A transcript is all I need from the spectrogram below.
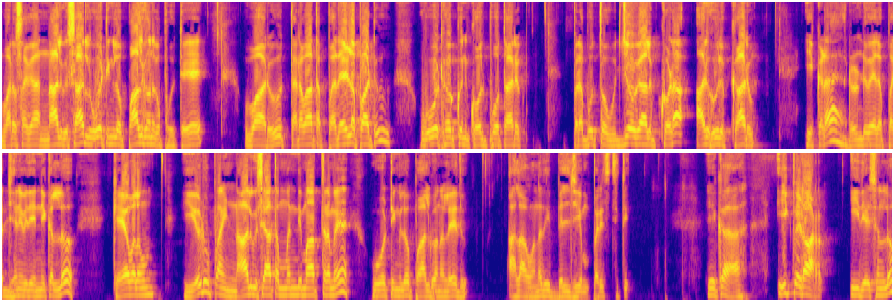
వరుసగా నాలుగు సార్లు ఓటింగ్లో పాల్గొనకపోతే వారు తర్వాత పదేళ్ళ పాటు ఓటు హక్కుని కోల్పోతారు. ప్రభుత్వ ఉద్యోగాలకు కూడా అర్హులు కారు. ఇక్కడ రెండు వేల పద్దెనిమిది ఎన్నికల్లో కేవలం ఏడు పాయింట్ నాలుగు శాతం మంది మాత్రమే ఓటింగ్లో పాల్గొనలేదు. అలా ఉన్నది బెల్జియం పరిస్థితి. ఇక ఈక్వెడార్ ఈ దేశంలో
